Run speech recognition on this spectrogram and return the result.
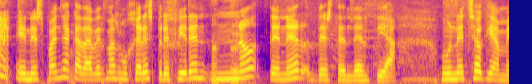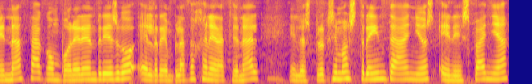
en España cada vez más mujeres prefieren no tener descendencia un hecho que amenaza con poner en riesgo el reemplazo generacional. En los próximos 30 años en España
